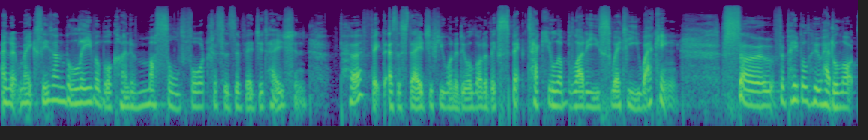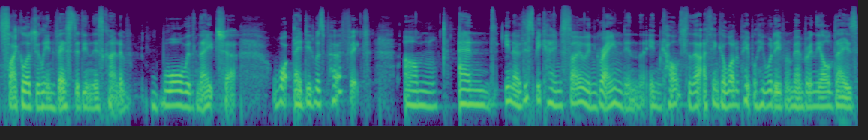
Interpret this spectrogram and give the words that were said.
and it makes these unbelievable kind of muscled fortresses of vegetation. Perfect as a stage if you want to do a lot of spectacular, bloody, sweaty whacking. So, for people who had a lot psychologically invested in this kind of war with nature, what they did was perfect. Um, and you know, this became so ingrained in in culture that I think a lot of people who would even remember in the old days,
